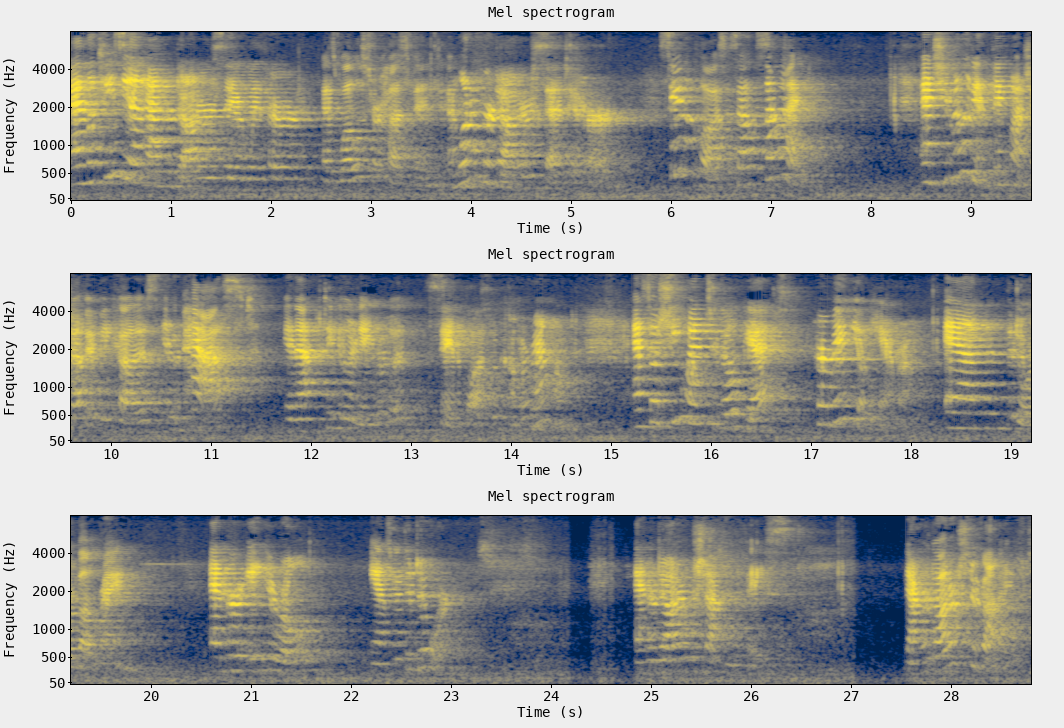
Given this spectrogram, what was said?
And Leticia had her daughters there with her, as well as her husband. And one of her daughters said to her, Santa Claus is outside. And she really didn't think much of it because in the past, in that particular neighborhood, Santa Claus would come around. And so she went to go get her video camera. And the doorbell rang. And her eight-year-old answered the door and her daughter was shot in the face. Now, her daughter survived,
